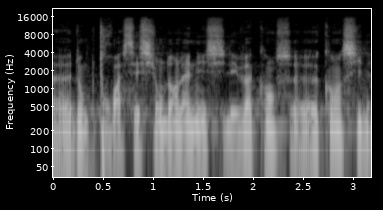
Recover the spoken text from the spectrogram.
Euh, donc trois sessions dans l'année si les vacances euh, coïncident.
